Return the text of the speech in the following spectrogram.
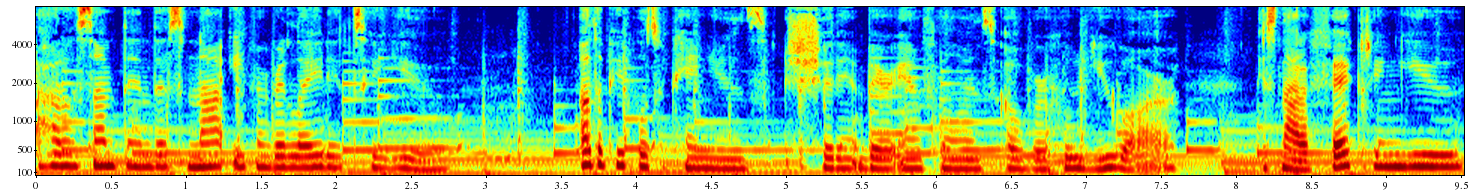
out of something that's not even related to you. Other people's opinions shouldn't bear influence over who you are. It's not affecting you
